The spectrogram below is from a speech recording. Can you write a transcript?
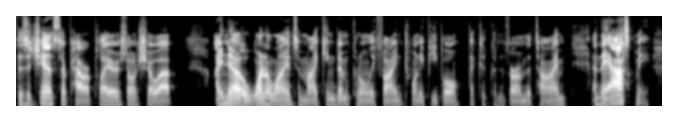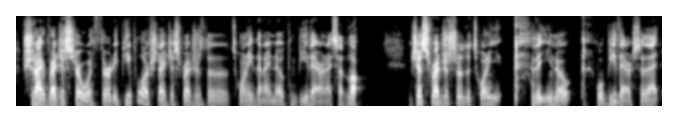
There's a chance their power players don't show up. I know one alliance in my kingdom could only find 20 people that could confirm the time. And they asked me, should I register with 30 people or should I just register the 20 that I know can be there? And I said, look, just register the 20 that you know will be there so that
